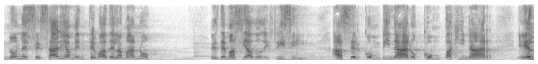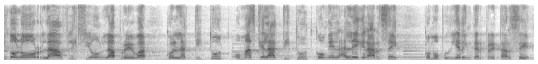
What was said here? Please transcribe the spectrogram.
no necesariamente va de la mano. Es demasiado difícil hacer combinar o compaginar el dolor, la aflicción, la prueba con la actitud, o más que la actitud, con el alegrarse como pudiera interpretarse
